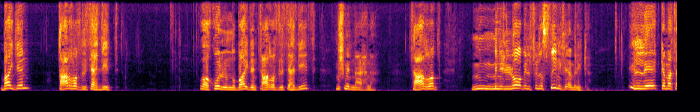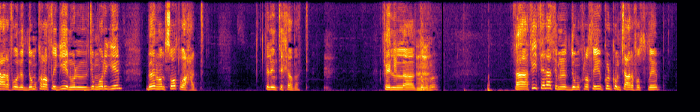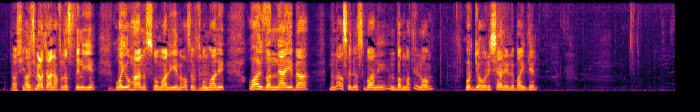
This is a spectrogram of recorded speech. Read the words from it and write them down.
بايدن تعرض لتهديد. وأقول إنه بايدن تعرض لتهديد مش منا إحنا. تعرض من اللوبي الفلسطيني في أمريكا. اللي كما تعرفون الديمقراطيين والجمهوريين بينهم صوت واحد في الانتخابات. في الديمقراطيين ففي ثلاثة من الديمقراطيين كلكم تعرفوا الطليب. أو سمعت عنها فلسطينية. ويوهان الصومالية من أصل صومالي وأيضا نائبة من أصل إسباني انضمت لهم وجهوا رسالة لبايدن.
